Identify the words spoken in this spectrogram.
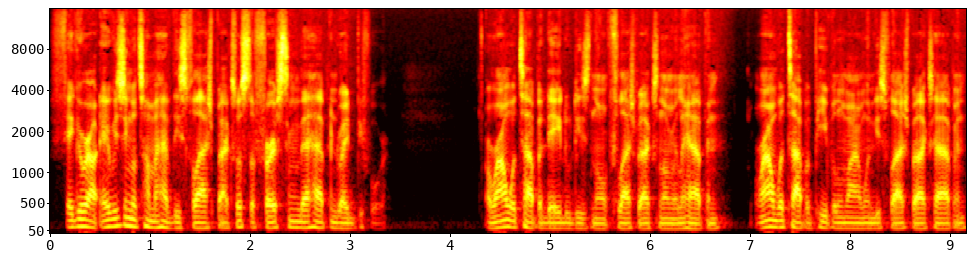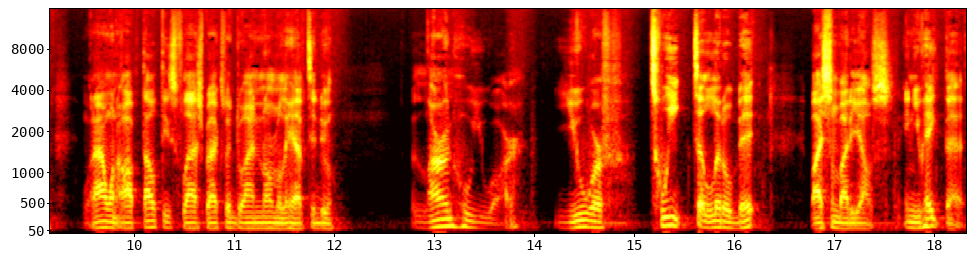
figure out every single time I have these flashbacks, what's the first thing that happened right before? around what type of day do these flashbacks normally happen? Around what type of people am I when these flashbacks happen? When I want to opt out these flashbacks, what do I normally have to do? Learn who you are. You were tweaked a little bit, by somebody else. And you hate that.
